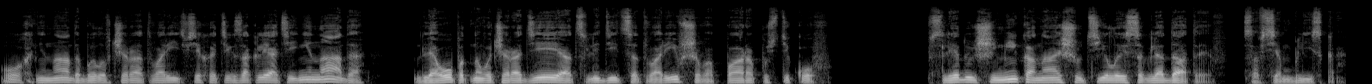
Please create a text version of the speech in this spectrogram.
Ох, не надо было вчера творить всех этих заклятий, не надо! — для опытного чародея отследить сотворившего пара пустяков. В следующий миг она ощутила и соглядатаев, совсем близко.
